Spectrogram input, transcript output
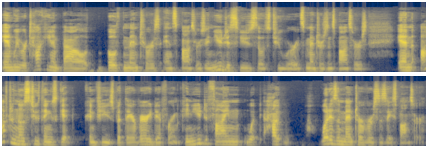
And we were talking about both mentors and sponsors. And you just used those two words, mentors and sponsors. And often those two things get confused, but they are very different. Can you define what how what is a mentor versus a sponsor?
